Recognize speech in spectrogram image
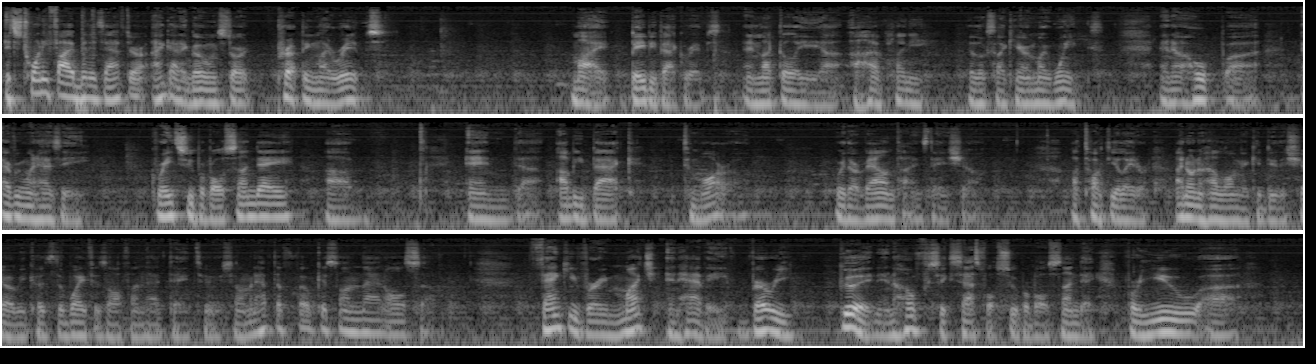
it's 25 minutes after. I got to go and start prepping my ribs, my baby back ribs. And luckily, uh, I'll have plenty, it looks like, here in my wings. And I hope uh, everyone has a great Super Bowl Sunday. Um, and uh, I'll be back tomorrow with our Valentine's Day show. I'll talk to you later. I don't know how long I could do the show because the wife is off on that day too. So I'm going to have to focus on that also. Thank you very much and have a very good and hope successful Super Bowl Sunday. For you uh,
